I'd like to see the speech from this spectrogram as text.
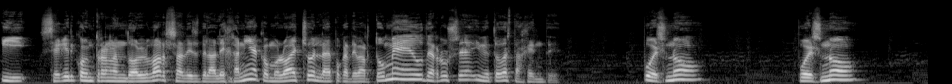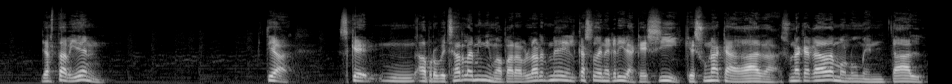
y seguir controlando al Barça desde la lejanía como lo ha hecho en la época de Bartomeu, de Rusia y de toda esta gente. Pues no. Pues no. Ya está bien. Tía, es que mm, aprovechar la mínima para hablarme del caso de Negrira, que sí, que es una cagada, es una cagada monumental.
